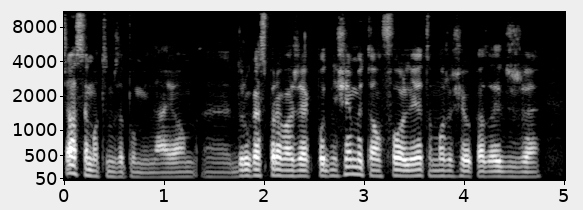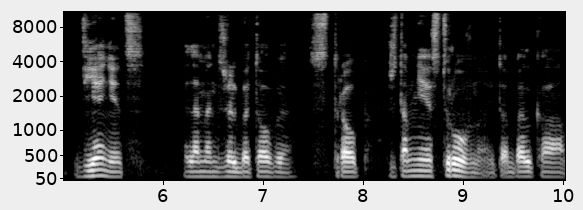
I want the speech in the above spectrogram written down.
Czasem o tym zapominają. E, druga sprawa, że jak podniesiemy tą folię, to może się okazać, że wieniec, element żelbetowy, strop, że tam nie jest równo i ta belka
